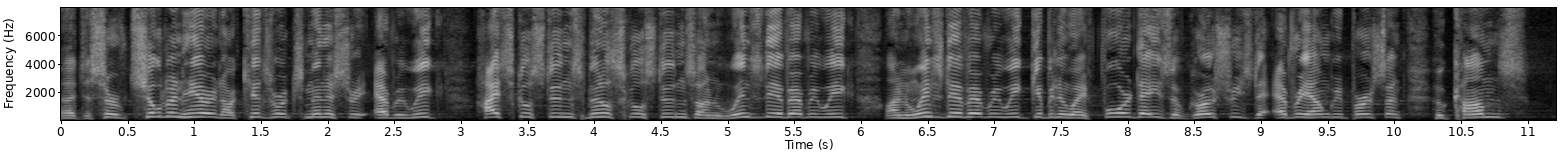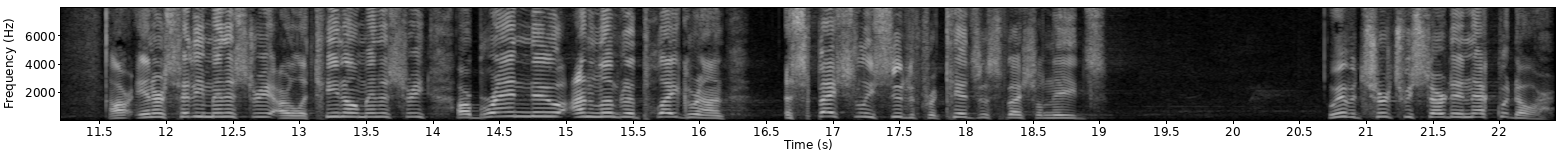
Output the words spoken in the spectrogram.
Uh, to serve children here in our Kids Works ministry every week. High school students, middle school students on Wednesday of every week. On Wednesday of every week, giving away four days of groceries to every hungry person who comes. Our inner city ministry, our Latino ministry, our brand new unlimited playground, especially suited for kids with special needs. We have a church we started in Ecuador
